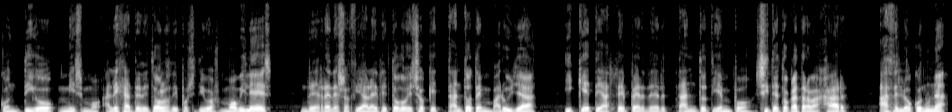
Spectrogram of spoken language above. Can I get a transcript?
contigo mismo. Aléjate de todos los dispositivos móviles, de redes sociales, de todo eso que tanto te embarulla y que te hace perder tanto tiempo. Si te toca trabajar, hazlo con una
